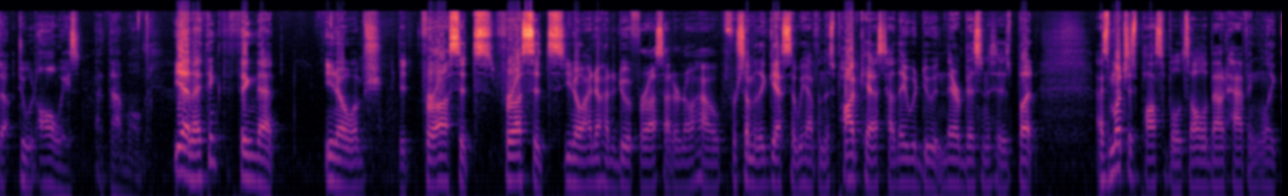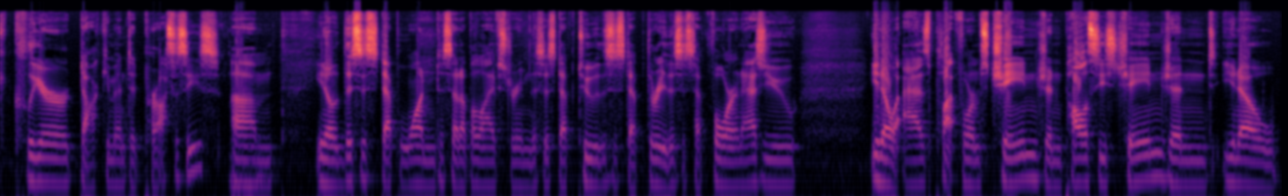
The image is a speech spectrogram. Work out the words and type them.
have to do it always at that moment. Yeah, and I think the thing that you know, I'm sh- it, for us, it's for us, it's you know, I know how to do it for us. I don't know how for some of the guests that we have on this podcast how they would do it in their businesses, but as much as possible, it's all about having like clear, documented processes. Um, you know, this is step one to set up a live stream. This is step two. This is step three. This is step four. And as you, you know, as platforms change and policies change, and you know,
